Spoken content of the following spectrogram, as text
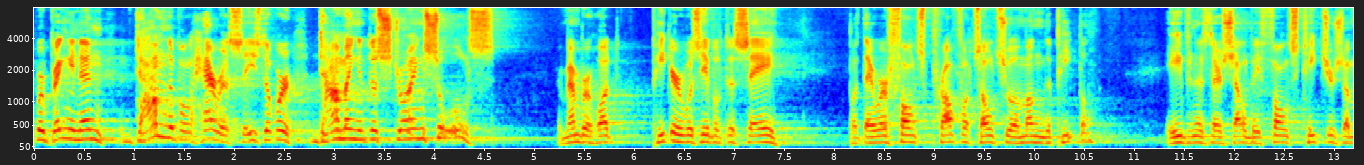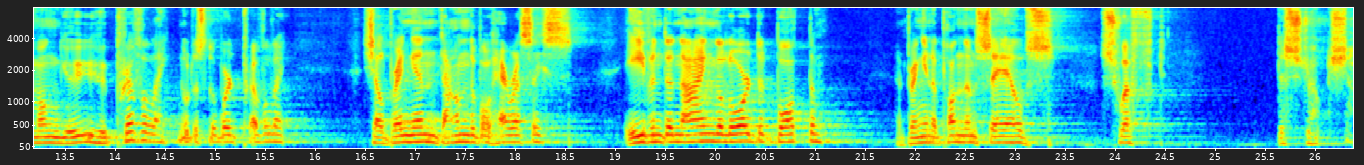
were bringing in damnable heresies that were damning and destroying souls. Remember what Peter was able to say, but there were false prophets also among the people, even as there shall be false teachers among you who privily, notice the word privily, shall bring in damnable heresies, even denying the Lord that bought them, and bringing upon themselves swift destruction.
